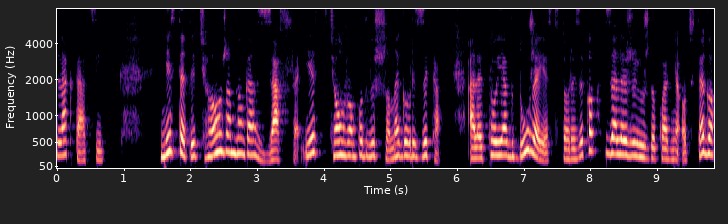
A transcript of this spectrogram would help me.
laktacji. Niestety ciąża mnoga zawsze jest ciążą podwyższonego ryzyka, ale to jak duże jest to ryzyko zależy już dokładnie od tego,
